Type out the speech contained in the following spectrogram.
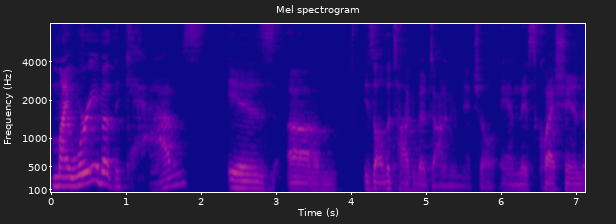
My worry about the Cavs is um is all the talk about Donovan Mitchell and this question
